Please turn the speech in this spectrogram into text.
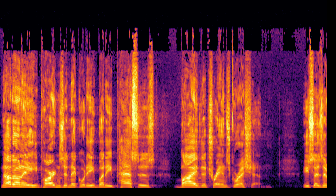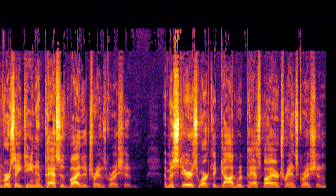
Not only he pardons iniquity, but he passes by the transgression. He says in verse 18, and passes by the transgression. A mysterious work that God would pass by our transgression.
